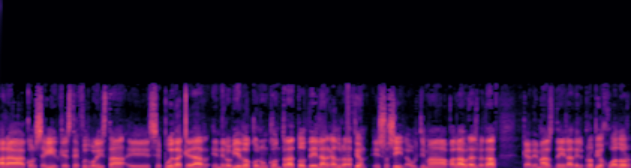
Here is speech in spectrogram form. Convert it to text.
para conseguir que este futbolista eh, se pueda quedar en el Oviedo con un contrato de larga duración. Eso sí, la última palabra es verdad que además de la del propio jugador,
